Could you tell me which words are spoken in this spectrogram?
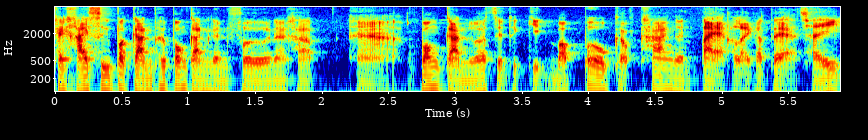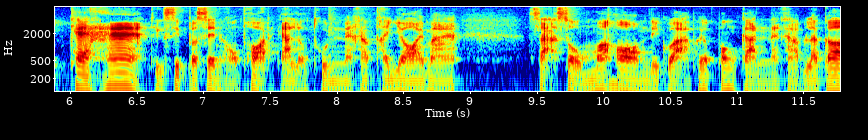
คล้ายๆ ซื้อประกันเพื่อป้องกันเงินเฟ้อนะครับป้องกันว่าเศรษฐกิจบับเบิลกับค่าเงินแตกอะไรก็แต่ใช้แค่5ถึง10%ของพอร์ตการลงทุนนะครับทยอยมาสะสมมาออมดีกว่าเพื่อป้องกันนะครับแล้วก็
